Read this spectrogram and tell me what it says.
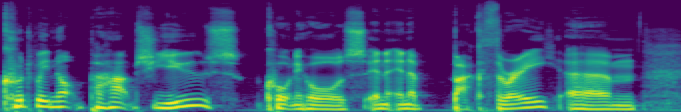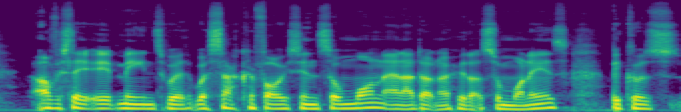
could we not perhaps use Kortney Hause in in a back three? Um, obviously, it means we're we're sacrificing someone, and I don't know who that someone is because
